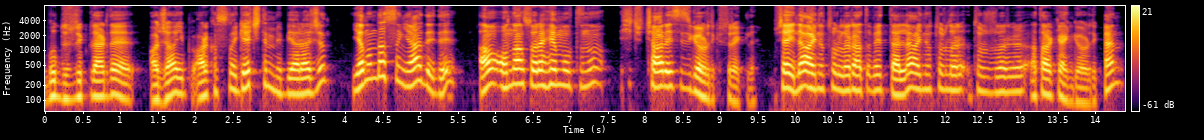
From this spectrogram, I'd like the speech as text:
bu düzlüklerde acayip arkasına geçtin mi bir aracın? Yanındasın ya dedi. Ama ondan sonra Hamilton'ı hiç çaresiz gördük sürekli. Şeyle aynı turları at Vettel'le aynı turları turları atarken gördük. Ben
